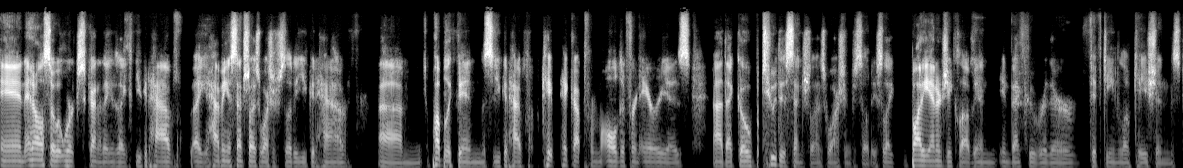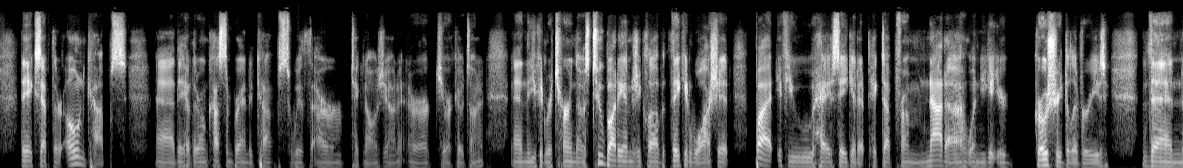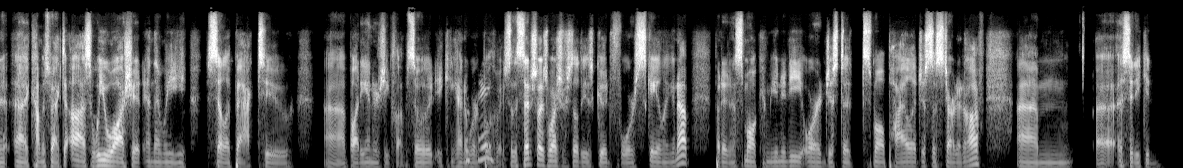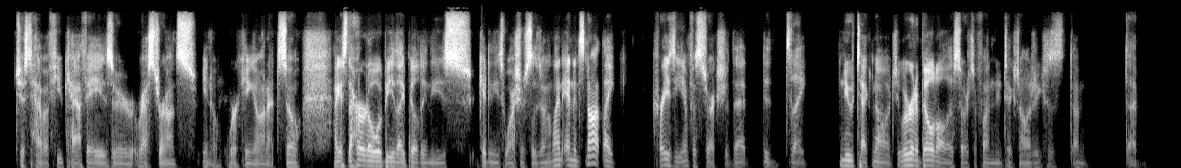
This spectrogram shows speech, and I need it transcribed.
and and also it works kind of things like you could have like having a centralized washer facility you could have um, public bins. You can have pick up from all different areas uh, that go to this centralized washing facility. So, like Body Energy Club in in Vancouver, there are 15 locations. They accept their own cups. Uh, they have their own custom branded cups with our technology on it or our QR codes on it, and you can return those to Body Energy Club. They can wash it, but if you hey, say get it picked up from Nada when you get your grocery deliveries, then uh, comes back to us. We wash it and then we sell it back to uh, Body Energy Club. So it, it can kind of work both ways. So the centralized wash facility is good for scaling it up, but in a small community or just a small pilot just to start it off, um, uh, a city could just have a few cafes or restaurants, you know, working on it. So I guess the hurdle would be like building these, getting these washing facilities online. And it's not like crazy infrastructure that did like new technology. We're going to build all this sorts of fun new technology because I'm, I'm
